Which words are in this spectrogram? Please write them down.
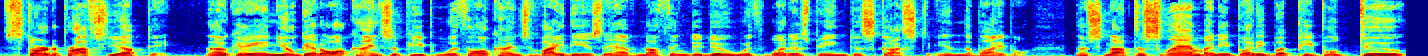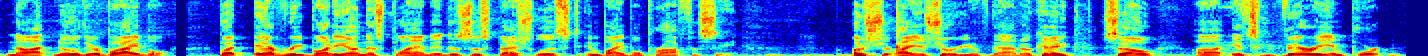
start a prophecy update. Okay, and you'll get all kinds of people with all kinds of ideas that have nothing to do with what is being discussed in the Bible. That's not to slam anybody, but people do not know their Bible. But everybody on this planet is a specialist in Bible prophecy. I assure you of that, okay? So uh, it's very important.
